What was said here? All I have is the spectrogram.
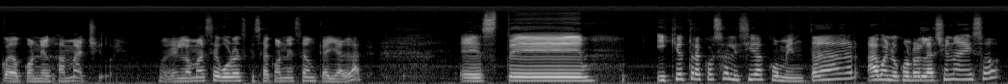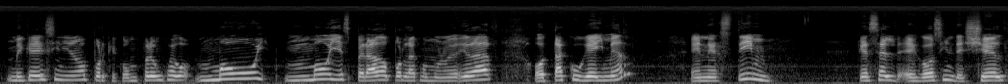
Con, el Hamachi, güey. Eh, lo más seguro es que sea con ese, aunque haya lag. Este. ¿Y qué otra cosa les iba a comentar? Ah, bueno, con relación a eso, me quedé sin dinero porque compré un juego muy, muy esperado por la comunidad Otaku Gamer en Steam, que es el Ghost in the Shell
